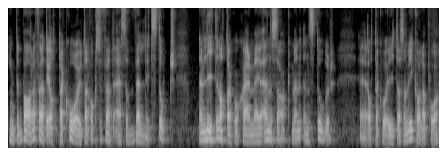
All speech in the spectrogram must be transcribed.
inte bara för att det är 8K utan också för att det är så väldigt stort. En liten 8K-skärm är ju en sak, men en stor eh, 8K-yta som vi kollar på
